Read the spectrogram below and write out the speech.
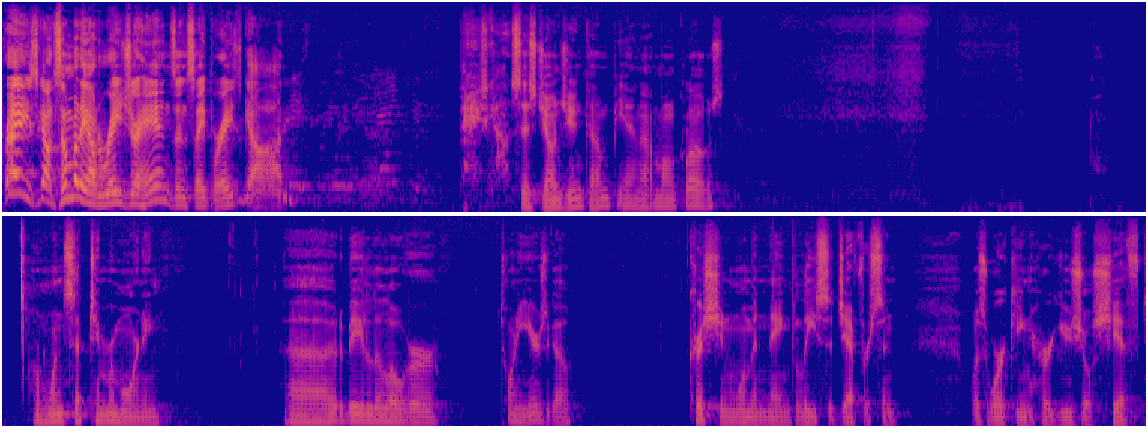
Praise God. Somebody ought to raise your hands and say, Praise God. Praise God. Sis Jones, you can come, piano. I'm going to close. On one September morning, uh, it would be a little over 20 years ago. A Christian woman named Lisa Jefferson was working her usual shift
